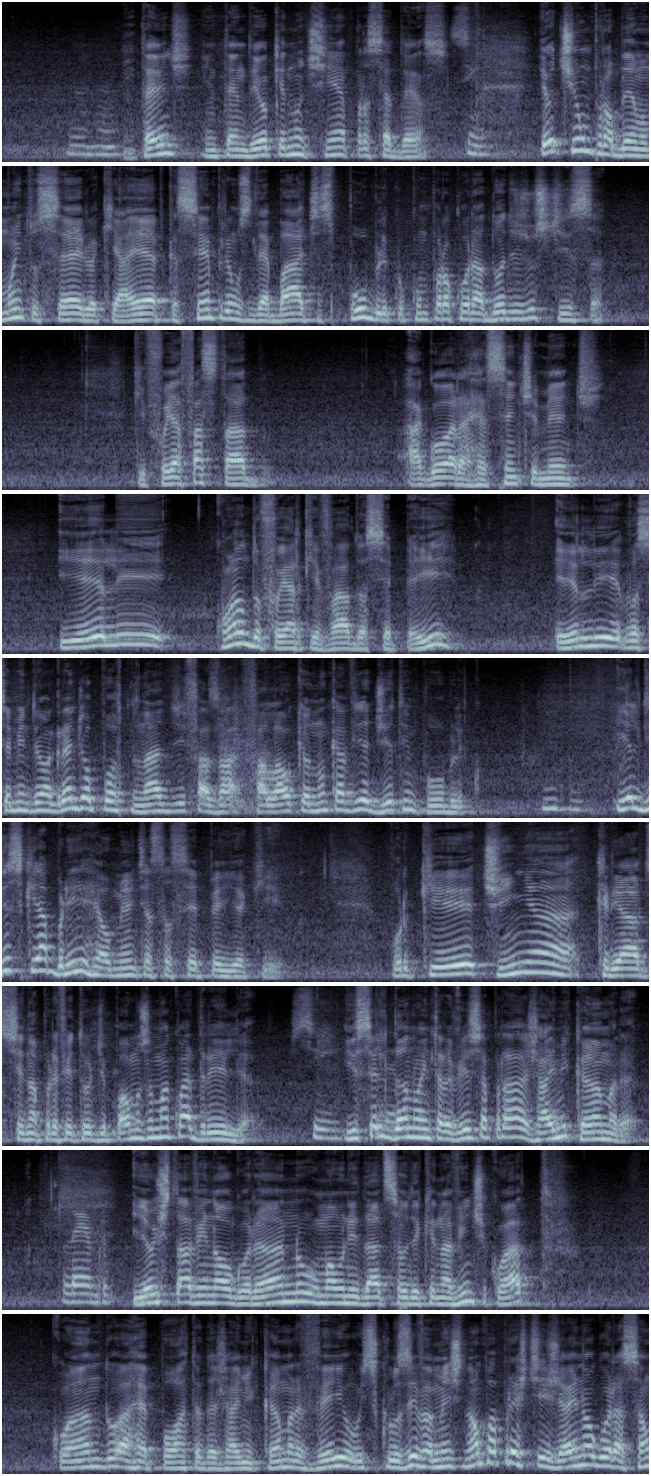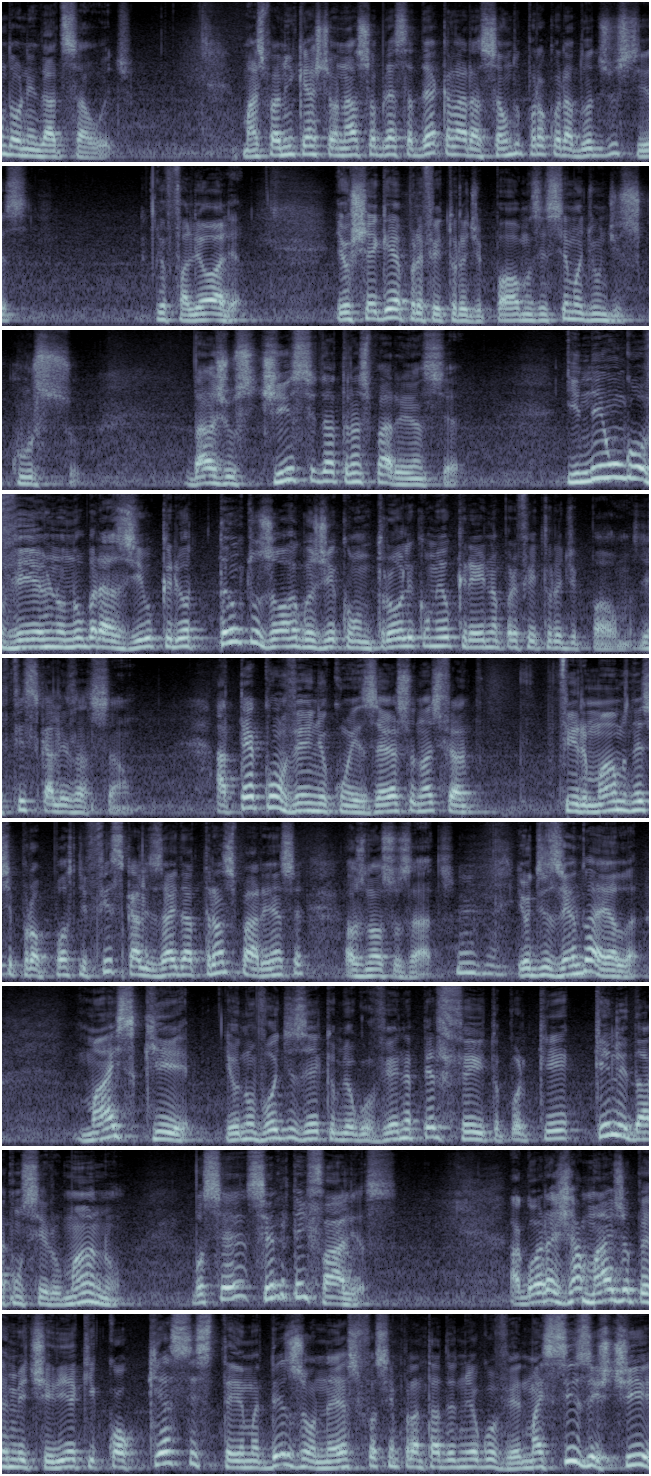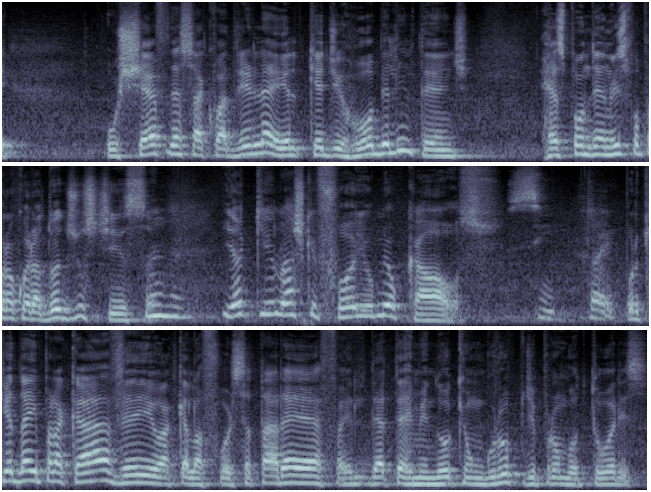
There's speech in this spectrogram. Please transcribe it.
Uhum. Entende? Entendeu que não tinha procedência. Sim. Eu tinha um problema muito sério aqui à época, sempre uns debates públicos com o procurador de justiça, que foi afastado agora, recentemente. E ele, quando foi arquivado a CPI, ele, você me deu uma grande oportunidade de fazer, falar o que eu nunca havia dito em público. Uhum. E ele disse que ia abrir realmente essa CPI aqui, porque tinha criado-se na Prefeitura de Palmas uma quadrilha. Sim, Isso ele dando uma entrevista para Jaime Câmara. Lembro. E eu estava inaugurando uma unidade de saúde aqui na 24, quando a repórter da Jaime Câmara veio exclusivamente, não para prestigiar a inauguração da unidade de saúde, mas para me questionar sobre essa declaração do Procurador de Justiça. Eu falei: olha, eu cheguei à Prefeitura de Palmas em cima de um discurso da justiça e da transparência. E nenhum governo no Brasil criou tantos órgãos de controle como eu criei na Prefeitura de Palmas, de fiscalização. Até convênio com o Exército nós firmamos nesse propósito de fiscalizar e dar transparência aos nossos atos. Uhum. Eu dizendo a ela, mas que eu não vou dizer que o meu governo é perfeito, porque quem lidar com o ser humano, você sempre tem falhas. Agora, jamais eu permitiria que qualquer sistema desonesto fosse implantado no meu governo. Mas se existir, o chefe dessa quadrilha é ele, porque de roubo ele entende. Respondendo isso para o procurador de justiça. Uhum. E aquilo acho que foi o meu caos. Sim, foi. Porque daí para cá veio aquela força-tarefa, ele determinou que um grupo de promotores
